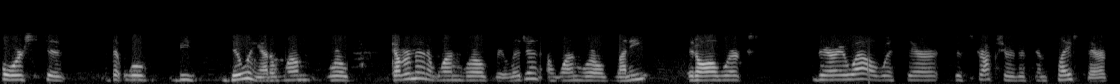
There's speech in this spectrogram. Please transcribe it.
force to that will be doing it a one world government, a one world religion, a one world money. It all works very well with their the structure that's in place there.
